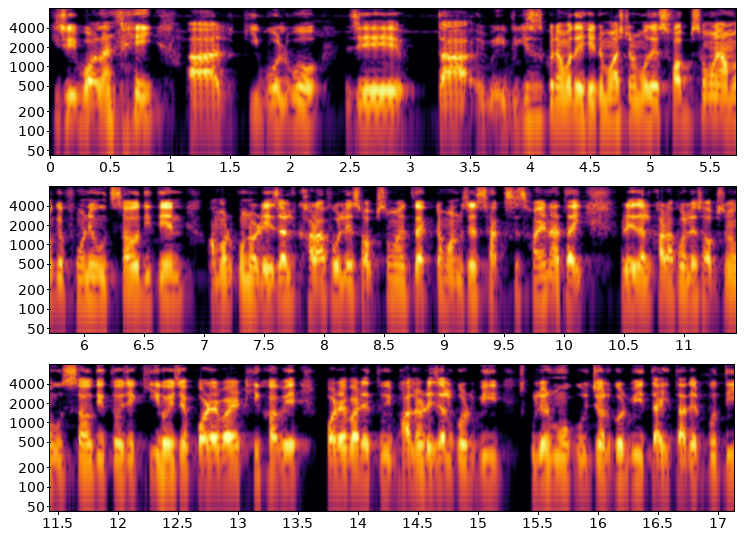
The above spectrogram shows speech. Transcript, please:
কিছুই বলার নেই। আর কি বলব যে, তা, বিশেষ করে আমাদের হেডমাস্টার মধ্যে সব সময় আমাকে ফোনে উৎসাহ দিতেন। আমার কোনো রেজাল্ট খারাপ হলে সব সময় তো একটা মানুষের সাকসেস হয় না। তাই রেজাল্ট খারাপ হলে সবসময় উৎসাহ দিত যে, কি হয়েছে? পরের বারে ঠিক হবে। পরের বারে তুই ভালো রেজাল্ট করবি। স্কুলের মুখ উজ্জ্বল করবি। তাই তাদের প্রতি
